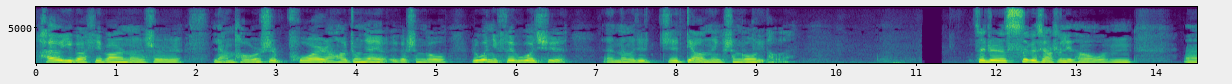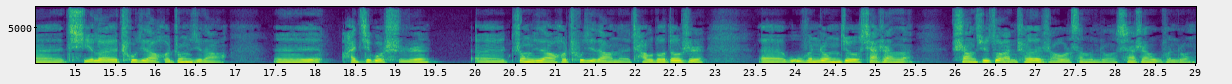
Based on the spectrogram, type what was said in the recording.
还有一个飞包呢是两头是坡，然后中间有一个深沟，如果你飞不过去。嗯，那么就直接掉到那个深沟里头了。在这四个小时里头，我们嗯骑了初级道和中级道，嗯还记过时，呃中级道和初级道呢差不多都是呃五分钟就下山了。上去坐缆车的时候三分钟，下山五分钟。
